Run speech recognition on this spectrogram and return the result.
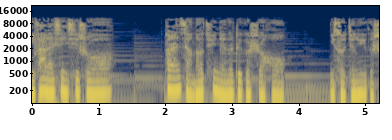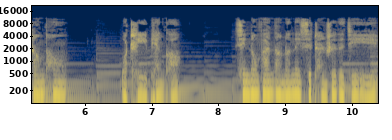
你发来信息说，突然想到去年的这个时候，你所经历的伤痛，我迟疑片刻，心中翻腾着那些沉睡的记忆，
